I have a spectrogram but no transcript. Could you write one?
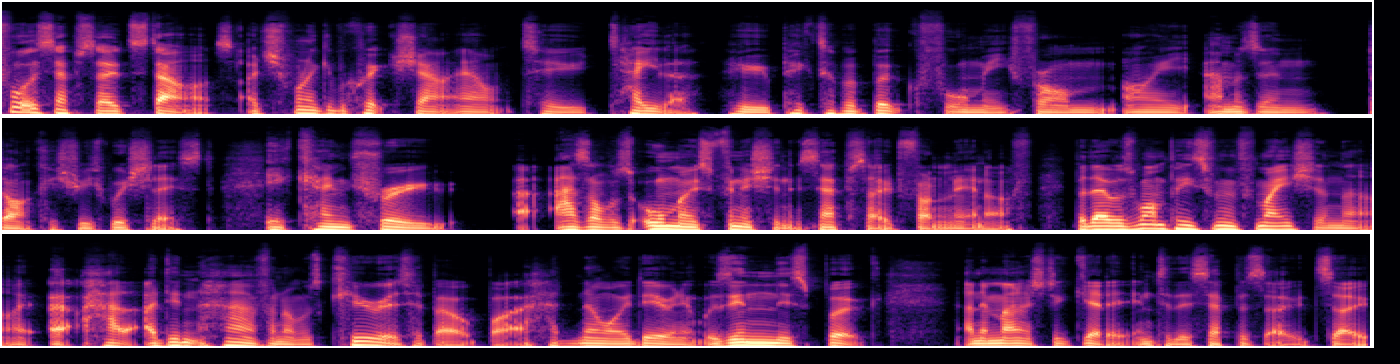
Before this episode starts, I just want to give a quick shout out to Taylor, who picked up a book for me from my Amazon Dark Histories wishlist. It came through uh, as I was almost finishing this episode, funnily enough. But there was one piece of information that I, I, had I didn't have and I was curious about, but I had no idea, and it was in this book, and I managed to get it into this episode. So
